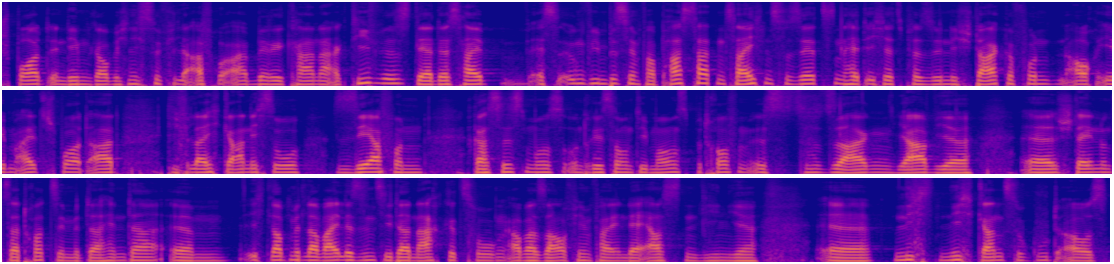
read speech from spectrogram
Sport, in dem, glaube ich, nicht so viele Afroamerikaner aktiv ist, der deshalb es irgendwie ein bisschen verpasst hat, ein Zeichen zu setzen, hätte ich jetzt persönlich stark gefunden, auch eben als Sportart, die vielleicht gar nicht so sehr von Rassismus und Ressentiments betroffen ist, zu sagen, ja, wir äh, stellen uns da trotzdem mit dahinter. Ähm, ich glaube, mittlerweile sind sie da nachgezogen, aber sah auf jeden Fall in der ersten Linie äh, nicht, nicht ganz so gut aus.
